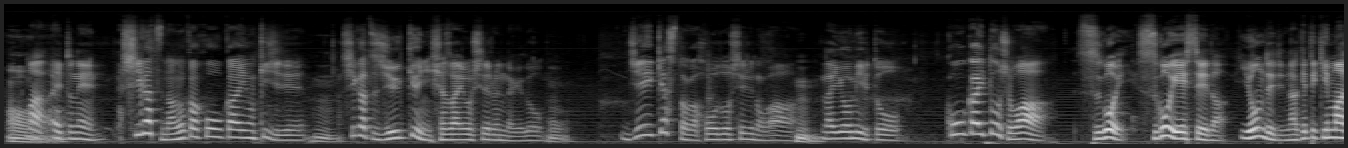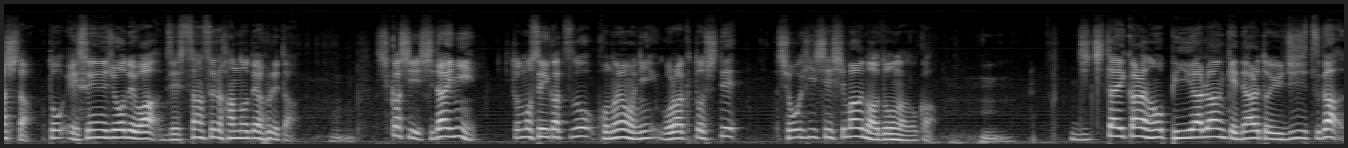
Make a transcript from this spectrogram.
まあえっとね4月7日公開の記事でうん。4月19に謝罪をしてるんだけどうん。J キャストが報道しているのが、うん。内容を見ると公開当初はすごいすごいエッセイだ。読んでて泣けてきました。と SNS 上では絶賛する反応であふれた。うん。しかし次第に人の生活をこのように娯楽として消費してしまうのはどうなのか。うん。自治体からの PR 案件であるという事実が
